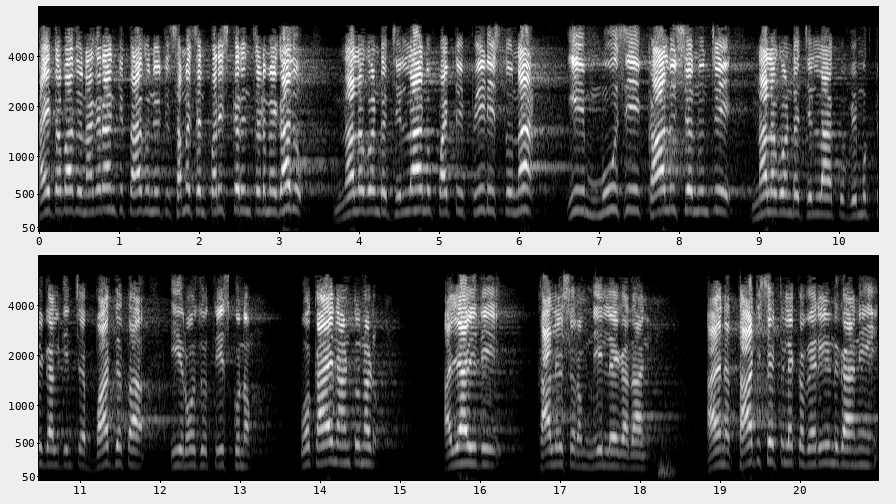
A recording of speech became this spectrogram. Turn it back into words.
హైదరాబాదు నగరానికి తాగునీటి సమస్యను పరిష్కరించడమే కాదు నల్గొండ జిల్లాను పట్టి పీడిస్తున్న ఈ మూసి కాలుష్యం నుంచి నల్గొండ జిల్లాకు విముక్తి కలిగించే బాధ్యత ఈరోజు తీసుకున్నాం. ఒక ఆయన అంటున్నాడు అయ్యా ఇది కాళేశ్వరం నీళ్ళే కదా అని. ఆయన తాటి చెట్టు లెక్క వెరిగిండు కానీ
